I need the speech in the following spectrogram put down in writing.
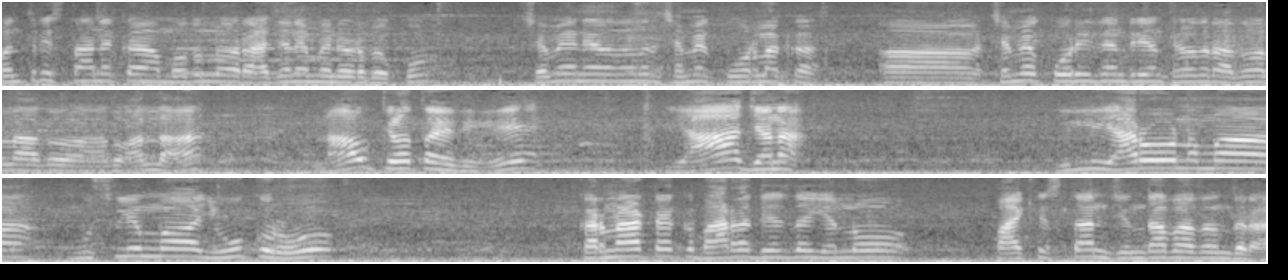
ಮಂತ್ರಿ ಸ್ಥಾನಕ್ಕೆ ಮೊದಲು ರಾಜೀನಾಮೆ ನೀಡಬೇಕು. ಕ್ಷಮೆ ಏನದಂದ್ರೆ ಕ್ಷಮೆ ಕೋರ್ಲಕ್ಕ ಕ್ಷಮೆ ಕ್ಷಮೆ ಕೋರಿದೇನ್ರಿ ಅಂತ ಹೇಳಿದ್ರೆ ಅದು ಅಲ್ಲ ಅದು ಅದು ಅಲ್ಲ. ನಾವು ಕೇಳ್ತಾ ಇದ್ದೀವಿ ಯಾವ ಜನ ಇಲ್ಲಿ ಯಾರೋ ನಮ್ಮ ಮುಸ್ಲಿಂ ಯುವಕರು ಕರ್ನಾಟಕ, ಭಾರತ ದೇಶದಾಗ ಎಲ್ಲೋ ಪಾಕಿಸ್ತಾನ್ ಜಿಂದಾಬಾದ್ ಅಂದ್ರೆ,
